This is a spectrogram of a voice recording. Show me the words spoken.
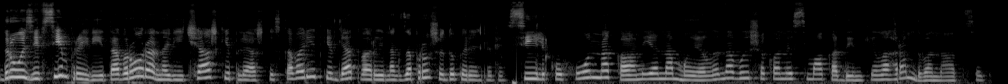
Друзі, всім привіт! Аврора, нові чашки, пляшки, сковорідки для тваринок. Запрошую до перегляду. Сіль кухонна, кам'яна, мелена, вишуканий смак 1 кг 12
